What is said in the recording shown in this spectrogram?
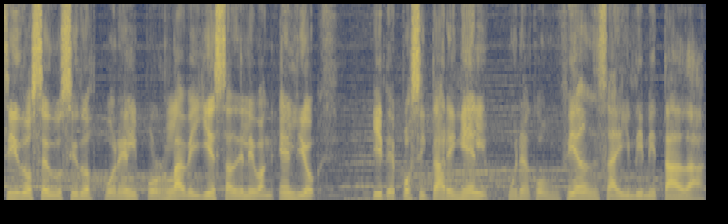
sido seducidos por Él, por la belleza del Evangelio y depositar en Él una confianza ilimitada.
